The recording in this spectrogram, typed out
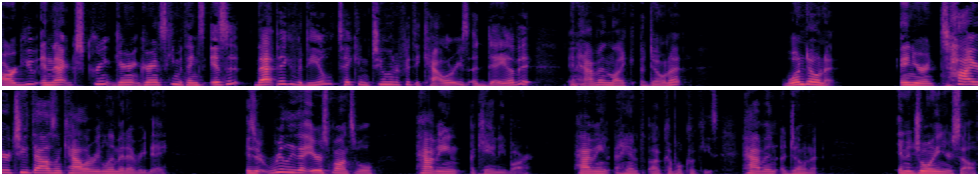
Argue in that grand scheme of things, is it that big of a deal taking 250 calories a day of it and having like a donut, one donut, in your entire 2,000 calorie limit every day, is it really that irresponsible having a candy bar, having a, hand, a couple cookies, having a donut, and enjoying yourself?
